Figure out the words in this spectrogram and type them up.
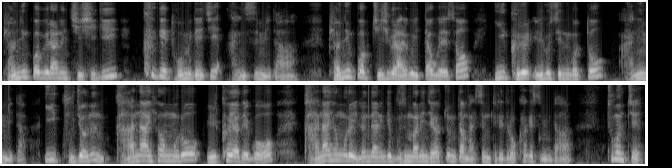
변증법이라는 지식이 크게 도움이 되지 않습니다. 변증법 지식을 알고 있다고 해서 이 글을 읽을 수 있는 것도 아닙니다. 이 구조는 가나형으로 읽어야 되고 가나형으로 읽는다는 게 무슨 말인지 제가 좀 이따 말씀드리도록 하겠습니다. 두 번째,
